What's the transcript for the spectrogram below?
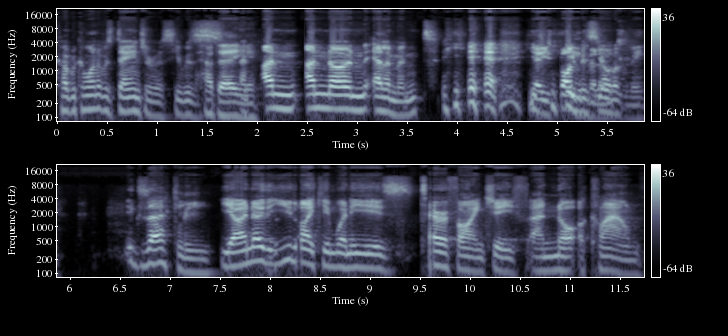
Cobra Commander was dangerous. He was How dare an un- unknown element. yeah, Yeah, he's he Bond was villain, your- wasn't he? Exactly. Yeah, I know that you like him when he is terrifying, Chief, and not a clown.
